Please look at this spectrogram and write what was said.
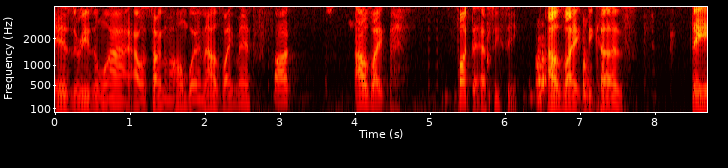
is the reason why I was talking to my homeboy and I was like, man, fuck. I was like, fuck the FCC. I was like, because they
